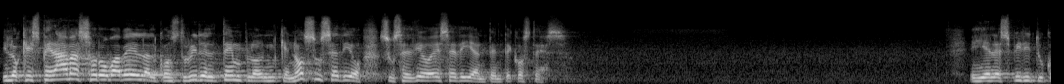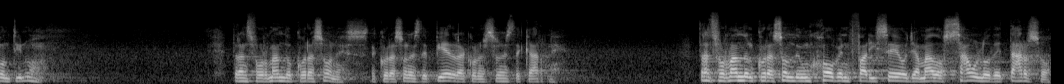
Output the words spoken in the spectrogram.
Y lo que esperaba Zorobabel al construir el templo, que no sucedió, sucedió ese día en Pentecostés. Y el Espíritu continuó, transformando corazones, de corazones de piedra a corazones de carne, transformando el corazón de un joven fariseo llamado Saulo de Tarso,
